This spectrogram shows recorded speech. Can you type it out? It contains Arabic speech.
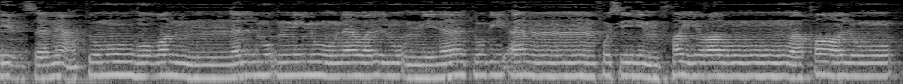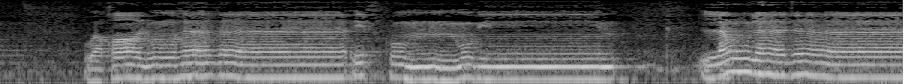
إذ سمعتموه ظن المؤمنون والمؤمنات بأنفسهم خيرا وقالوا وقالوا هذا إفك مبين لولا جاءوا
